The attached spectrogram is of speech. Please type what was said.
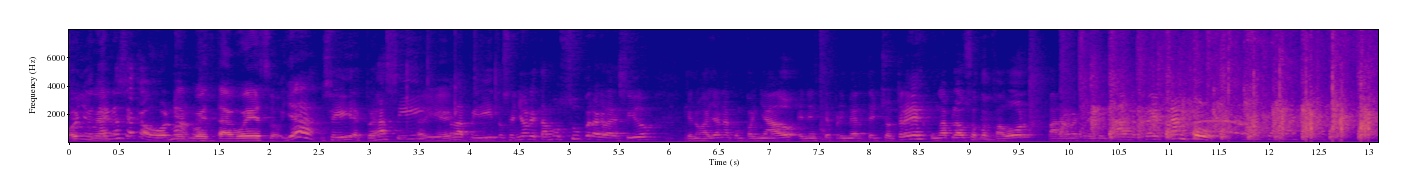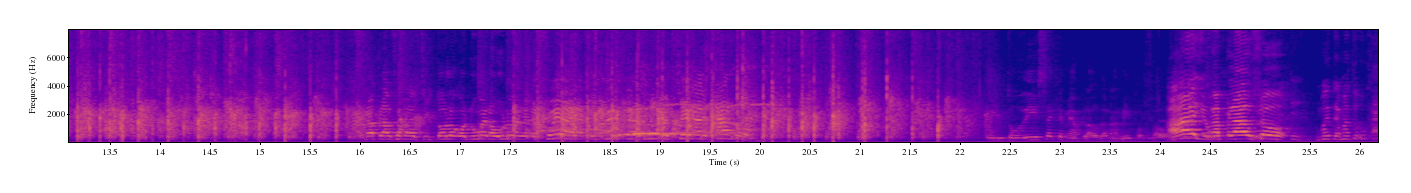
Oye, el vaina se acabó, hermano. cuenta hueso. Ya. Sí, esto es así, rapidito. Señores, estamos súper agradecidos que nos hayan acompañado en este primer Techo 3. Un aplauso, por favor, para nuestra invitada Mercedes Franco. Un aplauso para el chistólogo número uno de Venezuela, mundo, el Chela de Carlos. Y tú dices que me aplaudan a mí, por favor. ¡Ay, un aplauso! ¿Cómo te llamas tú?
